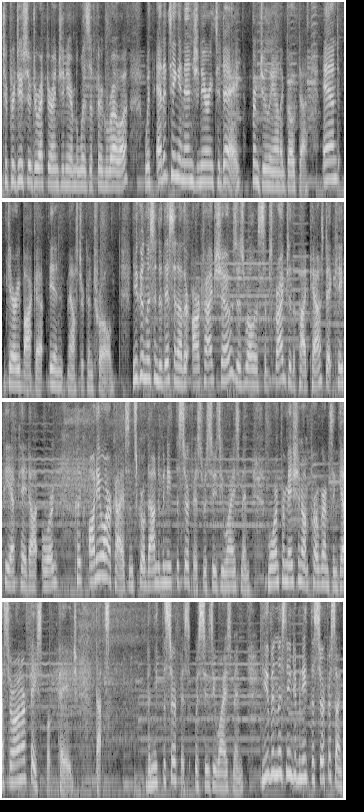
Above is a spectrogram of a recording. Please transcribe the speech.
to producer, director, engineer Melissa Figueroa, with editing and engineering today from Juliana Gota and Gary Baca in Master Control. You can listen to this and other archive shows as well as subscribe to the podcast at kpfk.org. Click Audio Archives and scroll down to Beneath the Surface with Suzi Weissman. More information on programs and guests are on our Facebook page. That's Beneath the Surface with Suzi Weissman. You've been listening to Beneath the Surface on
